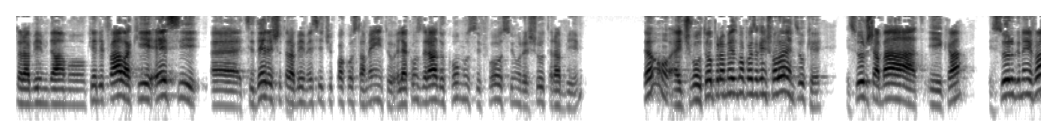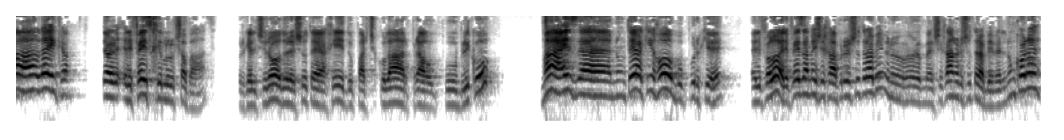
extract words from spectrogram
Rabim Damu, que ele fala que esse é, Rabim, esse tipo de acostamento, ele é considerado como se fosse um Reshut Rabim. Então, a gente voltou para a mesma coisa que a gente falou antes, o quê? Isur Shabbat Ika, Isur Gneiva Leika. Então, ele fez Hilul Shabbat, porque ele tirou do Reshut Yahid, do particular, para o público, mas uh, não tem aqui roubo, por quê? Ele falou, ele fez a Meshikha para o Reshut Rabim, no, Meshikha no Reshut Rabim, ele não conhece.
